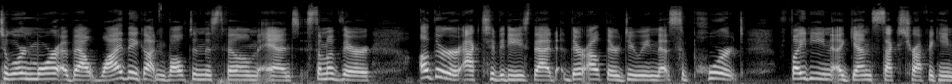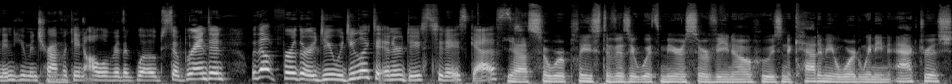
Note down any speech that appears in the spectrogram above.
to learn more about why they got involved in this film and some of their other activities that they're out there doing that support fighting against sex trafficking and human trafficking mm. all over the globe. So, Brandon, without further ado, would you like to introduce today's guest? Yeah, so we're pleased to visit with Mira Sorvino, who is an Academy Award winning actress,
